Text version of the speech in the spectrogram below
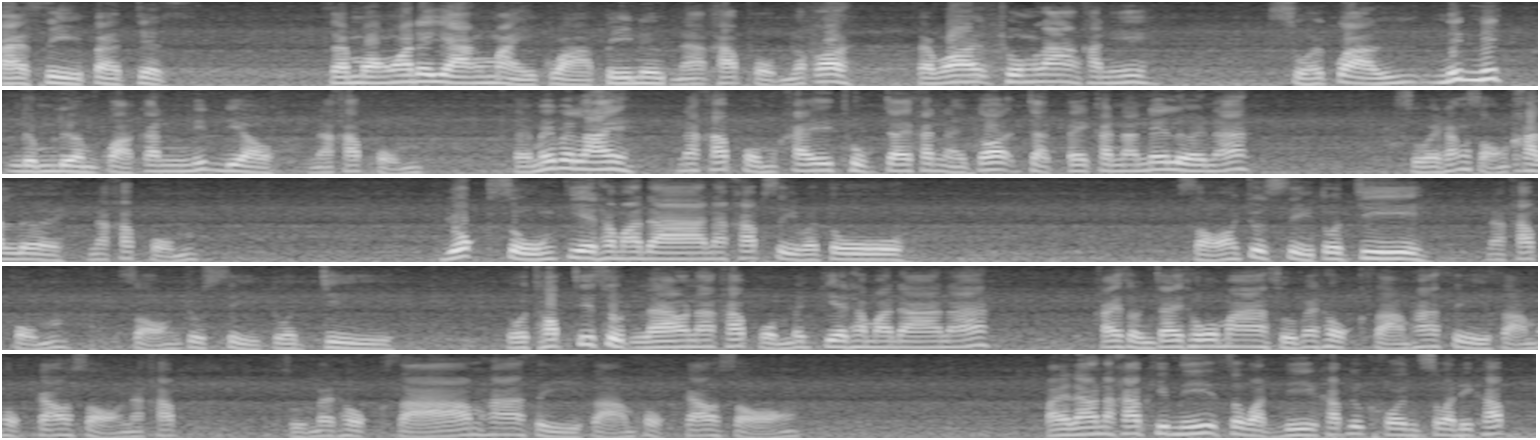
84 87แต่มองว่าได้ยางใหม่กว่าปีหนึ่งนะครับผม แล้วก็แต่ว่าช่วงล่างคันนี้สวยกว่านิดๆเหลื่อมๆกว่ากันนิดเดียวนะครับผม แต่ไม่เป็นไรนะครับผม ใครถูกใจคันไหนก็จัดไปคันนั้นได้เลยนะ สวยทั้ง 2 คันเลยนะครับผม ยกสูงเกียร์ธรรมดานะครับ 4 ประตู 2.4 ตัว G นะครับผม 2.4 ตัว G ตัวท็อปที่สุดแล้วนะครับผมเป็นเกียร์ธรรมดานะ ใครสนใจโทรมา 086 354 3692 นะครับ 086 354 3692 ไปแล้วนะครับคลิปนี้สวัสดีครับทุกคน สวัสดีครับ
